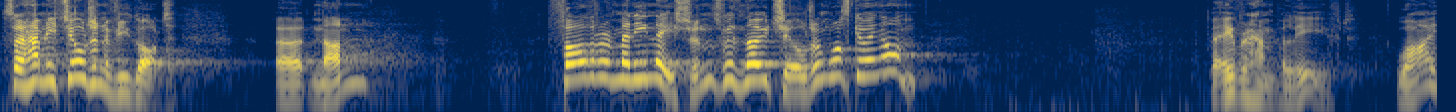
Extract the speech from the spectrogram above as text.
So, how many children have you got? Uh, none. Father of many nations with no children? What's going on? But Abraham believed. Why?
